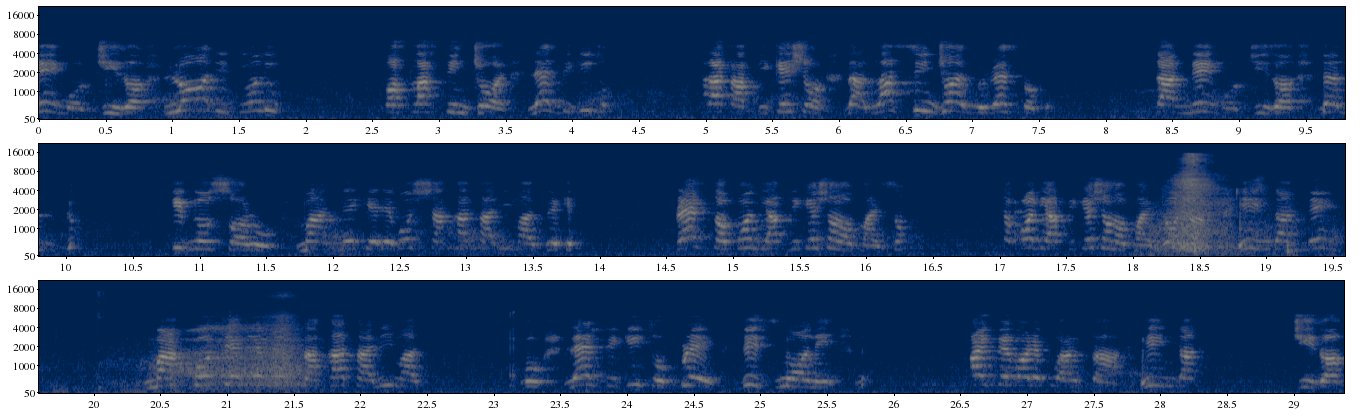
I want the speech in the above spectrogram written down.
name of Jesus. Lord is the only first lasting joy. Let's begin to that application that lasting joy will rest upon the name of Jesus. The give no sorrow. Rest upon the application of my son, upon the application of my daughter. In the name. Let's begin to pray this morning. My favorable answer in the Jesus.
